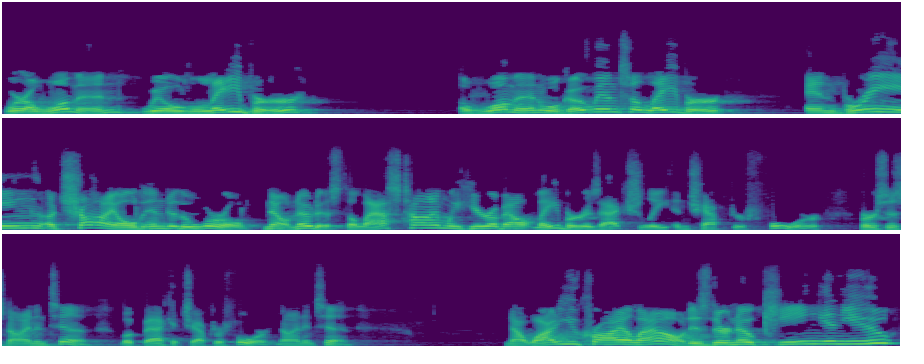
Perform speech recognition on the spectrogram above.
Where a woman will labor, a woman will go into labor and bring a child into the world. Now, notice the last time we hear about labor is actually in chapter 4, verses 9 and 10. Look back at chapter 4, 9 and 10. Now, why do you cry aloud? Is there no king in you?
